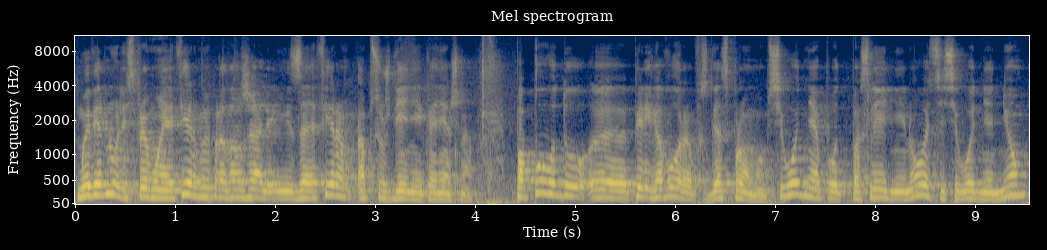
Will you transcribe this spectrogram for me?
Мы вернулись в прямой эфир, мы продолжали и за эфиром обсуждение, конечно. По поводу э, переговоров с «Газпромом». Сегодня, под последние новости, сегодня днем,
